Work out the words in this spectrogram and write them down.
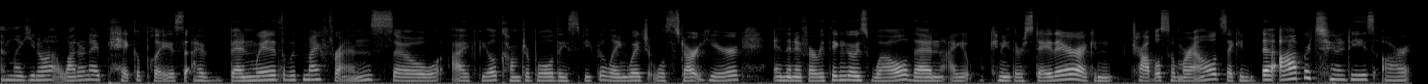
I'm like, you know what? Why don't I pick a place I've been with with my friends so I feel comfortable? They speak the language. We'll start here. And then if everything goes well, then I can either stay there, I can travel somewhere else. I can. The opportunities are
